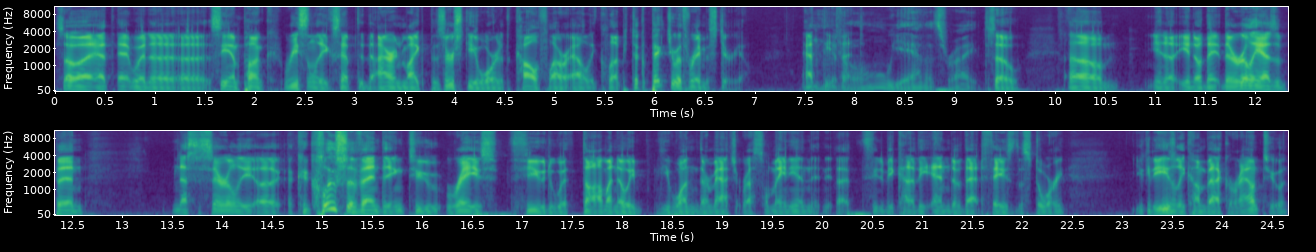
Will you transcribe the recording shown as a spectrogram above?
So uh, at, at when uh, uh, CM Punk recently accepted the Iron Mike Mazurki Award at the Cauliflower Alley Club, he took a picture with Rey Mysterio, at the event. Oh yeah, that's right. So, um, you know, you know, they, there really hasn't been necessarily a, a conclusive ending to Rey's feud with Dom. I know he, he won their match at WrestleMania, and that seemed to be kind of the end of that phase of the story. You could easily come back around to it.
